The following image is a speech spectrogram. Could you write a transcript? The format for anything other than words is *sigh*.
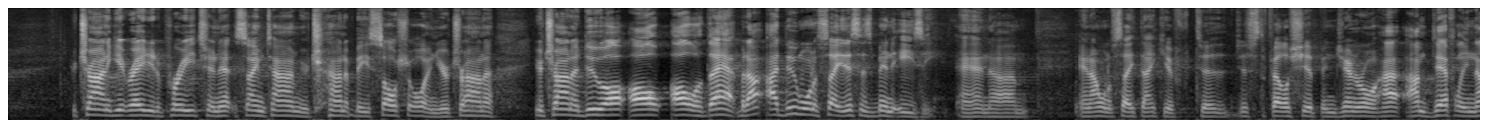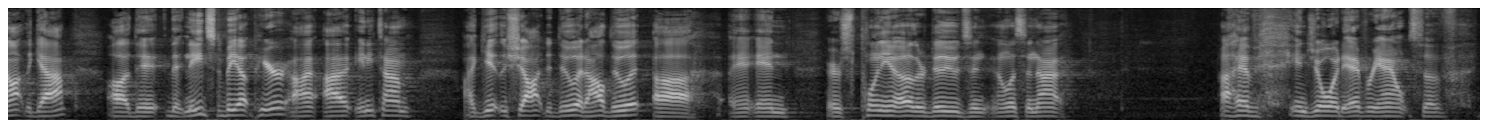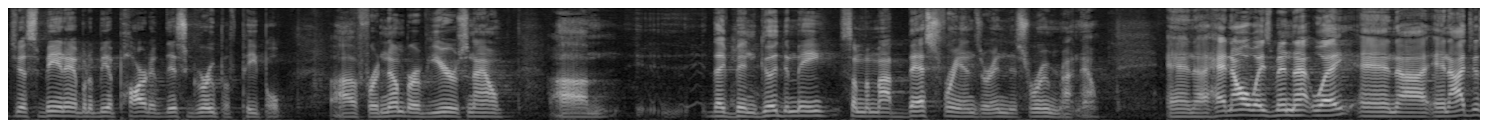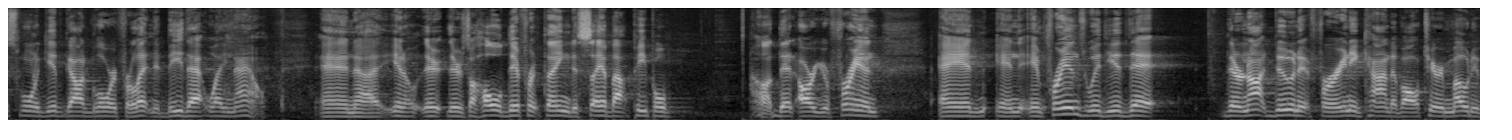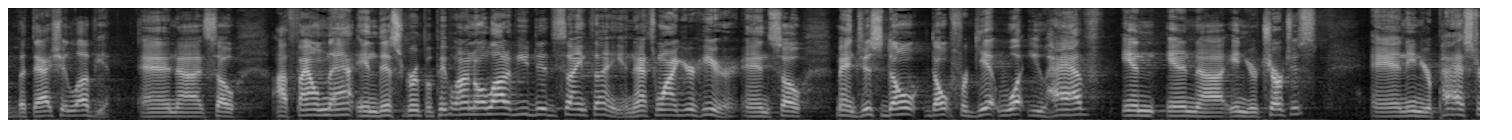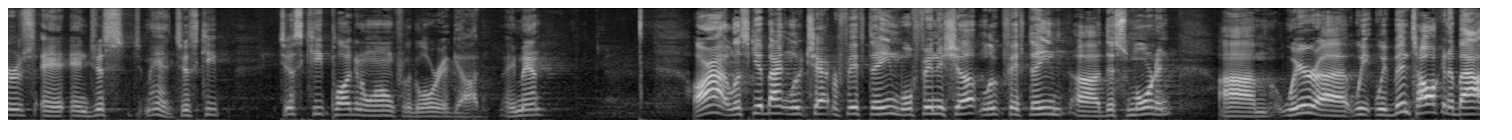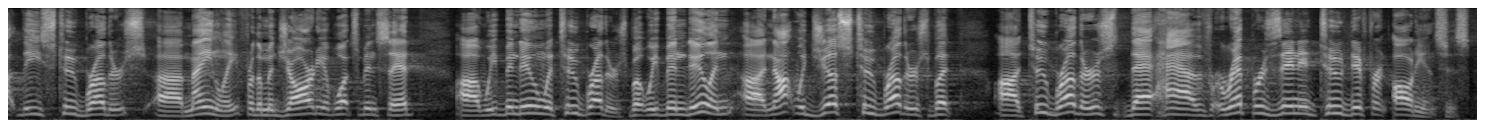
you're trying to get ready to preach, and at the same time you're *laughs* trying to be social, and you're trying to you're trying to do all all, all of that. But I, I do want to say this has been easy, and um, and I want to say thank you to just the fellowship in general. I, am definitely not the guy uh, that that needs to be up here. I, I anytime I get the shot to do it, I'll do it. Uh, and, and, there's plenty of other dudes. And, and, listen, I, I have enjoyed every ounce of just being able to be a part of this group of people uh, for a number of years now. Um, they've been good to me. Some of my best friends are in this room right now. And uh, hadn't always been that way. And, uh, and I just want to give God glory for letting it be that way now. And, uh, you know, there, there's a whole different thing to say about people uh, that are your friend and, and, and friends with you that they're not doing it for any kind of ulterior motive, but they actually love you. And uh, so I found that in this group of people. I know a lot of you did the same thing, and that's why you're here. And so, man, just don't, don't forget what you have in, in, uh, in your churches and in your pastors, and, and just, man, just keep just keep plugging along for the glory of God. Amen. All right, let's get back in Luke chapter 15. We'll finish up Luke 15 uh, this morning. Um, we're, uh, we, we've been talking about these two brothers uh, mainly for the majority of what's been said. Uh, we've been dealing with two brothers, but we've been dealing uh, not with just two brothers, but uh, two brothers that have represented two different audiences.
